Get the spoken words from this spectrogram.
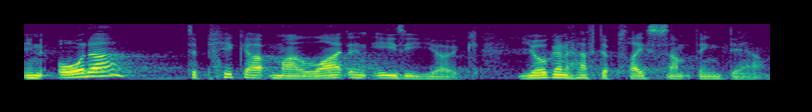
In order to pick up my light and easy yoke, you're going to have to place something down.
